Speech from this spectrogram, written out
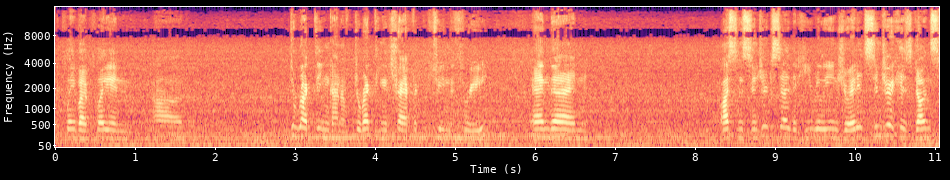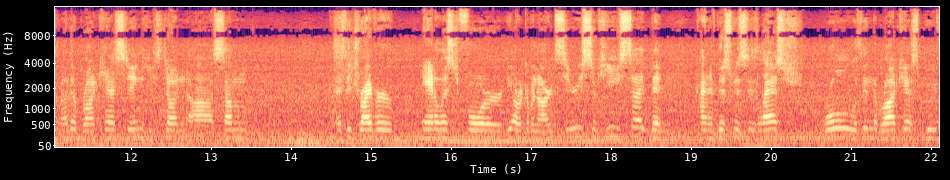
the play-by-play and uh, directing, kind of directing the traffic between the three. And then Austin Cindric said that he really enjoyed it. Cindric has done some other broadcasting. He's done uh, some as the driver analyst for the ARCA Menard series. So he said that kind of this was his last role within the broadcast booth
